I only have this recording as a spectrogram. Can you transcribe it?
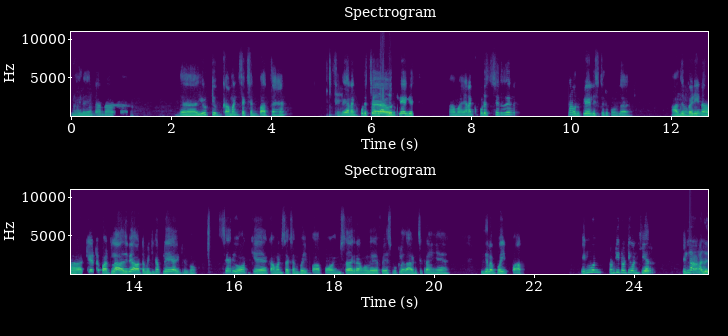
இதுல என்னன்னா இந்த யூடியூப் கமெண்ட் செக்ஷன் பார்த்தேன். எனக்கு பிடிச்ச ஒரு பிளேலிஸ்ட் ஆமா எனக்கு பிடிச்சது ஒரு பிளேலிஸ்ட் இருக்கும்ல. அதுபடி நான் கேட்ட பாட்டுல அதுவே ஆட்டோமேட்டிக்கா ப்ளே ஆயிட்டு இருக்கும். சரி ஓகே கமெண்ட் செக்ஷன் போய் பார்ப்போம். இன்ஸ்டாகிராம்ல ஃபேஸ்புக்ல தான் அடிச்சுக்கிறாங்க. இதுல போய் பா என் one twenty twenty one here என்ன அது.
